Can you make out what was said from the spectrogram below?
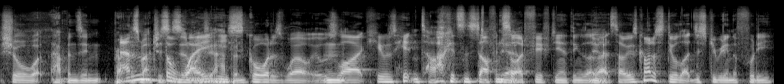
sure, what happens in practice and matches the isn't way always he happen. Mm. scored as well, it was like he was hitting targets and stuff inside Yeah. 50 and things like Yeah. that. So he was kind of still like distributing the footy,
